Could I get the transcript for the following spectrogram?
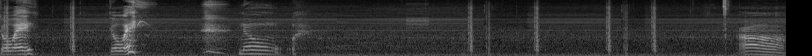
Go away. Go away. no. Oh.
